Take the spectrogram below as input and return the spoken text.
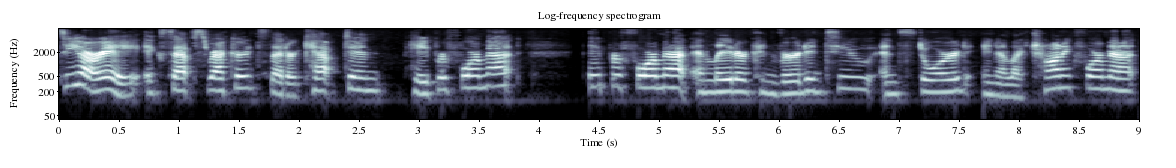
CRA accepts records that are kept in paper format, paper format and later converted to and stored in electronic format,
